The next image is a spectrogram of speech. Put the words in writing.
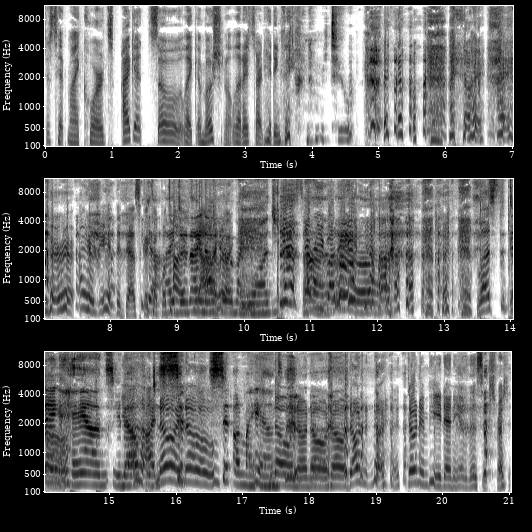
just hit my chords. I get so like emotional that I start hitting things. Me too. I, I, I, heard, I heard you hit the desk a yeah, couple times. I did. I know. I heard my watch. Yes, everybody. Uh, Let's the go. dang hands. You know. Yeah, I know. Sit, I know. Sit on my hands. No, no, no, no. Don't no, don't impede any of this expression.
